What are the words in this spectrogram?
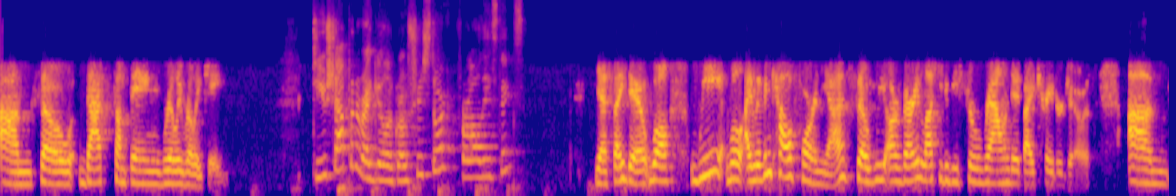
Um, so that's something really really key. Do you shop at a regular grocery store for all these things? Yes, I do. Well, we well, I live in California, so we are very lucky to be surrounded by Trader Joe's. Um,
